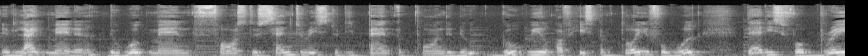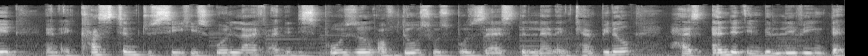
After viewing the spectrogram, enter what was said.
In like manner, the workman forced to centuries to depend upon the goodwill of his employer for work that is for bread and accustomed to see his own life at the disposal of those who possess the land and capital has ended in believing that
